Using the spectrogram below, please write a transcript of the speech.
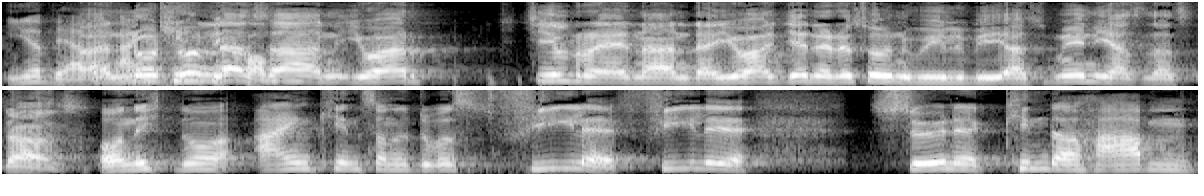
ihr werdet And ein not Kind only a bekommen. son, your children and your generation will be as many as the stars. Und nicht nur ein Kind, sondern du wirst viele, viele Söhne, Kinder haben.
